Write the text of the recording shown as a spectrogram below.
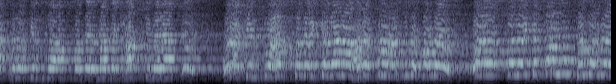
এখনও কিন্তু আপনাদের মাঝে ঘাটতি মেরে আছে। ওরা কিন্তু আপনাদেরকে নানাভাবে প্ররোচিত করবে। ওরা আপনাদেরকে প্রলুব্ধ করবে।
